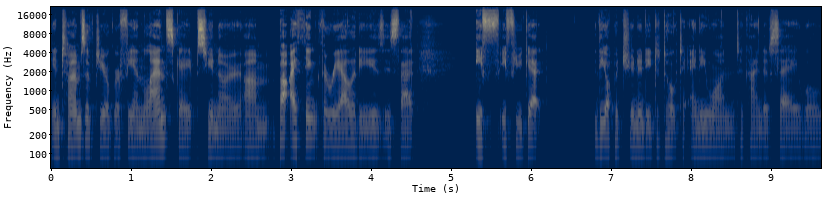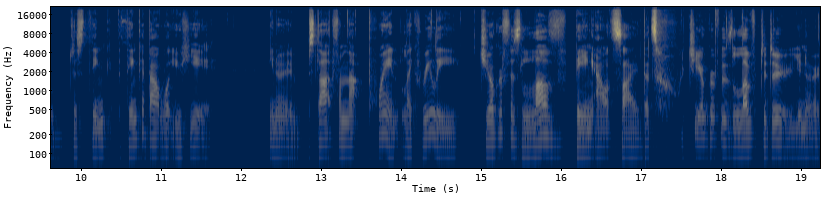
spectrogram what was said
in terms of geography and landscapes, you know. Um, but I think the reality is is that if if you get the opportunity to talk to anyone to kind of say, well, just think think about what you hear. You know, start from that point. Like really, geographers love being outside. That's what geographers love to do, you know.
